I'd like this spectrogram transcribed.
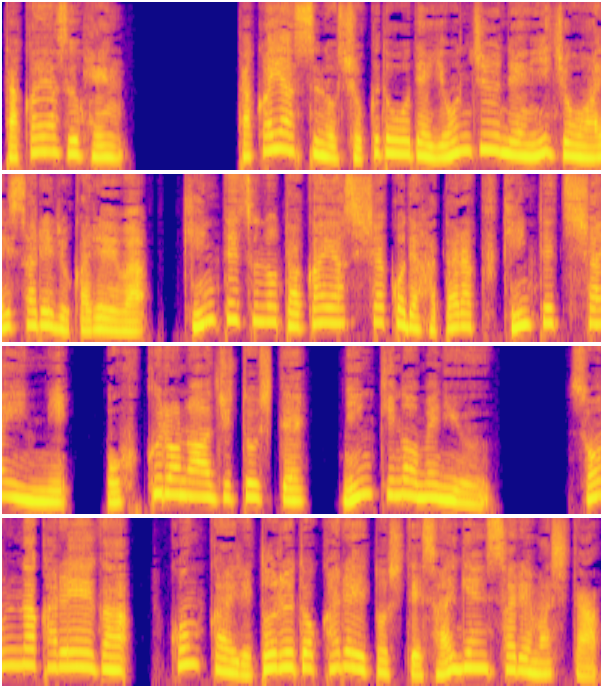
高安編。高安の食堂で40年以上愛されるカレーは、近鉄の高安車庫で働く近鉄社員に、お袋の味として人気のメニュー。そんなカレーが、今回レトルトカレーとして再現されました。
